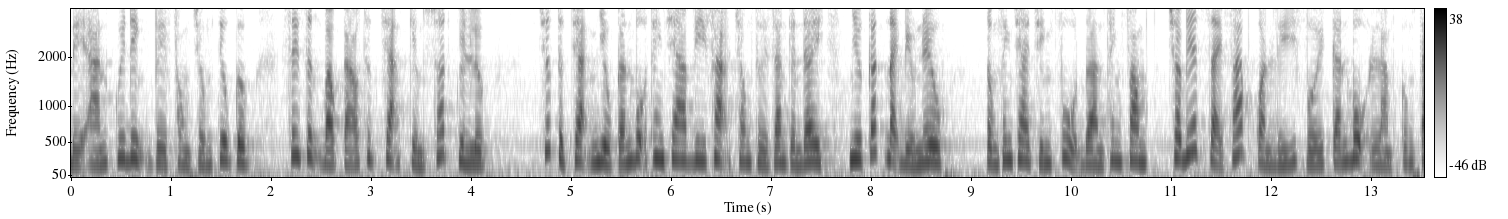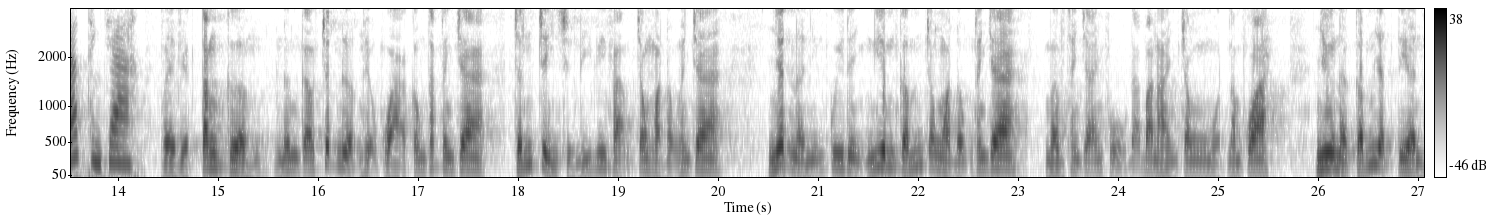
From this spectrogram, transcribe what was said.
đề án quy định về phòng chống tiêu cực, xây dựng báo cáo thực trạng kiểm soát quyền lực. Trước thực trạng nhiều cán bộ thanh tra vi phạm trong thời gian gần đây như các đại biểu nêu, Tổng thanh tra Chính phủ Đoàn Thanh Phong cho biết giải pháp quản lý với cán bộ làm công tác thanh tra. Về việc tăng cường, nâng cao chất lượng hiệu quả công tác thanh tra, chấn chỉnh xử lý vi phạm trong hoạt động thanh tra, nhất là những quy định nghiêm cấm trong hoạt động thanh tra mà thanh tra chính phủ đã ban hành trong một năm qua, như là cấm nhận tiền,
